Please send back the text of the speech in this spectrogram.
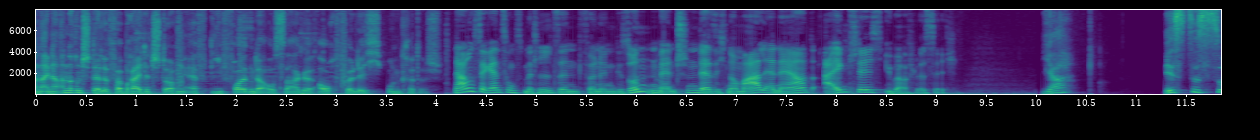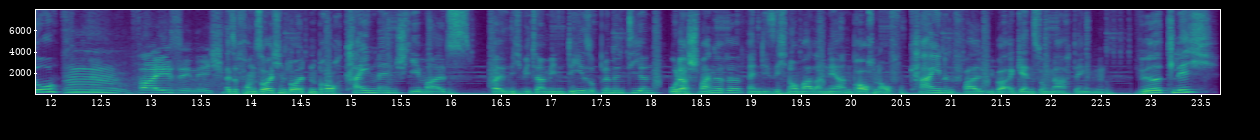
An einer anderen Stelle verbreitet Steuerung F die folgende Aussage auch völlig unkritisch. Nahrungsergänzungsmittel sind für einen gesunden Menschen, der sich normal ernährt, eigentlich überflüssig. Ja, ist es so? Hm, weiß ich nicht. Also von solchen Leuten braucht kein Mensch jemals, weiß nicht, Vitamin D supplementieren. Oder Schwangere, wenn die sich normal ernähren, brauchen auf keinen Fall über Ergänzung nachdenken. Wirklich?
